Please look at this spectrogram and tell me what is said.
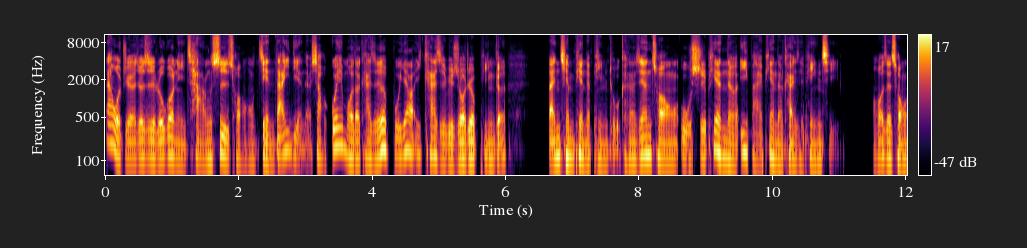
但我觉得就是如果你尝试从简单一点的小规模的开始，就不要一开始比如说就拼个三千片的拼图，可能先从五十片的、一百片的开始拼起，或者从。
